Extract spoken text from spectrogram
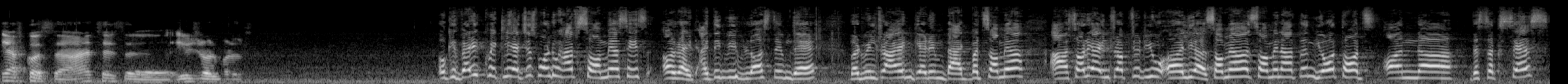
yeah, of course. Uh, Anand sir is a huge role model. Okay, very quickly, I just want to have Soumya say, all right, I think we've lost him there, but we'll try and get him back. But Soumya, uh, sorry I interrupted you earlier. Soumya Swaminathan, your thoughts on uh, the success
